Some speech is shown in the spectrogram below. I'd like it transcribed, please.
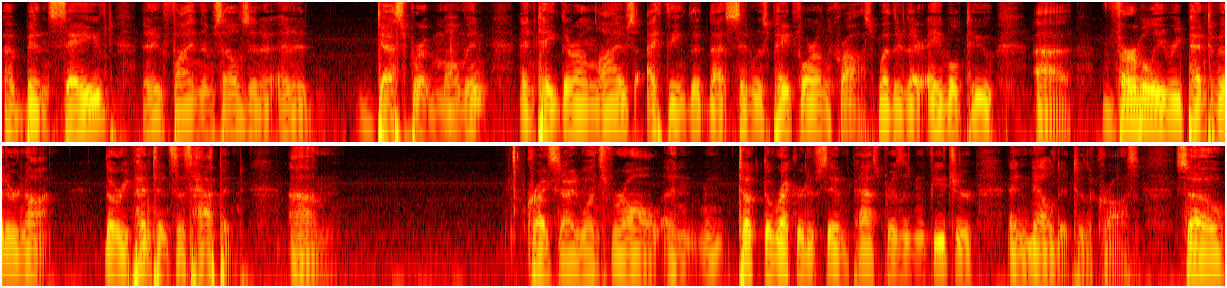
have been saved and who find themselves in a, in a desperate moment and take their own lives, I think that that sin was paid for on the cross, whether they're able to uh, verbally repent of it or not. The repentance has happened. Um, Christ died once for all and took the record of sin, past, present, and future, and nailed it to the cross. So,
